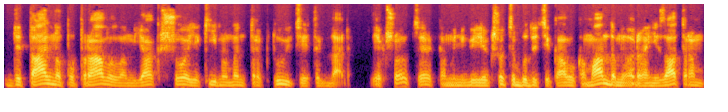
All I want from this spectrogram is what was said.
детально по правилам, як що, який момент трактується, і так далі. Якщо це якщо це буде цікаво командам і організаторам,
